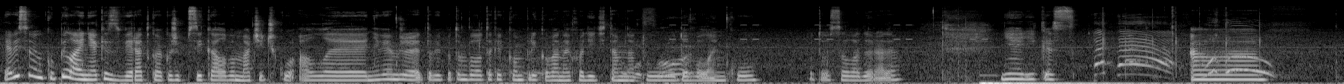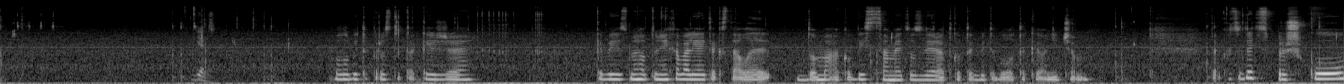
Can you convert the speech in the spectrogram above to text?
Ja by som im kúpila aj nejaké zvieratko, akože psika alebo mačičku, ale neviem, že to by potom bolo také komplikované chodiť tam na tú dovolenku do toho Salvadorada. Nie, díkes. A... Bolo by to proste také, že keby sme ho tu nechávali aj tak stále doma akoby samé to zvieratko, tak by to bolo také o ničom. Tak chci dať spršku.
